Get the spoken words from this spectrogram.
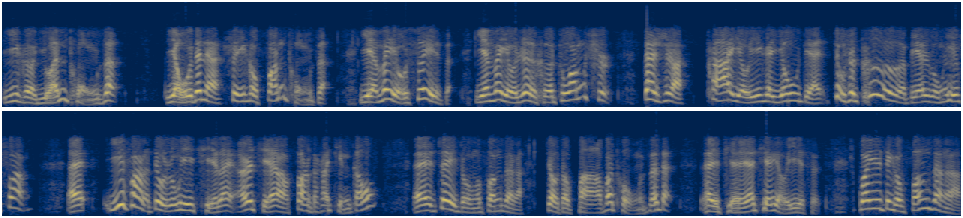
一个圆筒子，有的呢是一个方筒子，也没有穗子，也没有任何装饰。但是啊，它有一个优点，就是特别容易放。哎。一放就容易起来，而且啊放的还挺高，哎，这种风筝啊叫做粑粑筒子的，哎，也也挺有意思。关于这个风筝啊，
